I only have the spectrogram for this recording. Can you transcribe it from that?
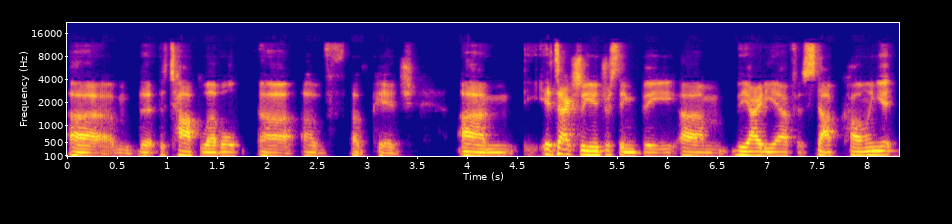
um, the the top level uh, of of Pidge. Um, it's actually interesting. The um, the IDF has stopped calling it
